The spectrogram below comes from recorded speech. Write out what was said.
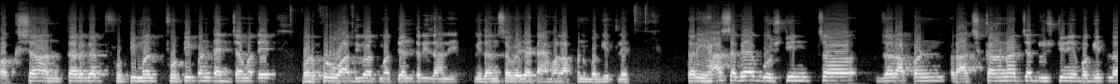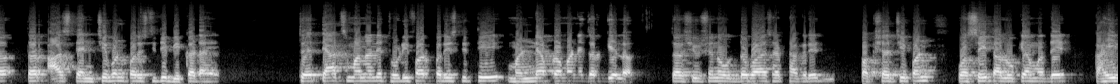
पक्ष अंतर्गत फुटी फुटी पण त्यांच्यामध्ये भरपूर वादविवाद मध्यंतरी झाले विधानसभेच्या टायमाला आपण बघितले. तर ह्या सगळ्या गोष्टींचं जर आपण राजकारणाच्या दृष्टीने बघितलं तर आज त्यांची पण परिस्थिती बिकट आहे. ते त्याच मानाने थोडीफार परिस्थिती म्हणण्याप्रमाणे जर गेलं तर शिवसेना उद्धव बाळासाहेब ठाकरे पक्षाची पण वसई तालुक्यामध्ये काही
